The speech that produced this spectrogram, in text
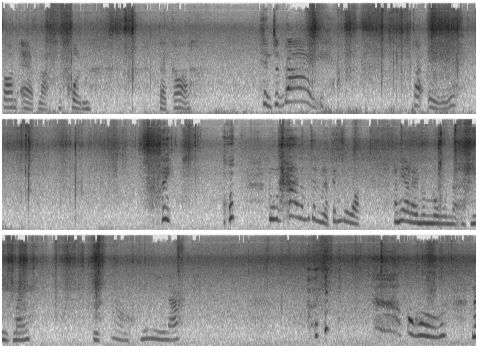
ซ่อนแอบล่ะทุกคน แต่ก็เห็นจะได้จะเอ๋เฮ้ยดูท่าแล้วมันจะเหลือแต่หมวกอันนี้อะไรนูนๆอะ มีอีกไหมมีเปล่าไม่มีนะ เฮ้ย โอ้โห ไหน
